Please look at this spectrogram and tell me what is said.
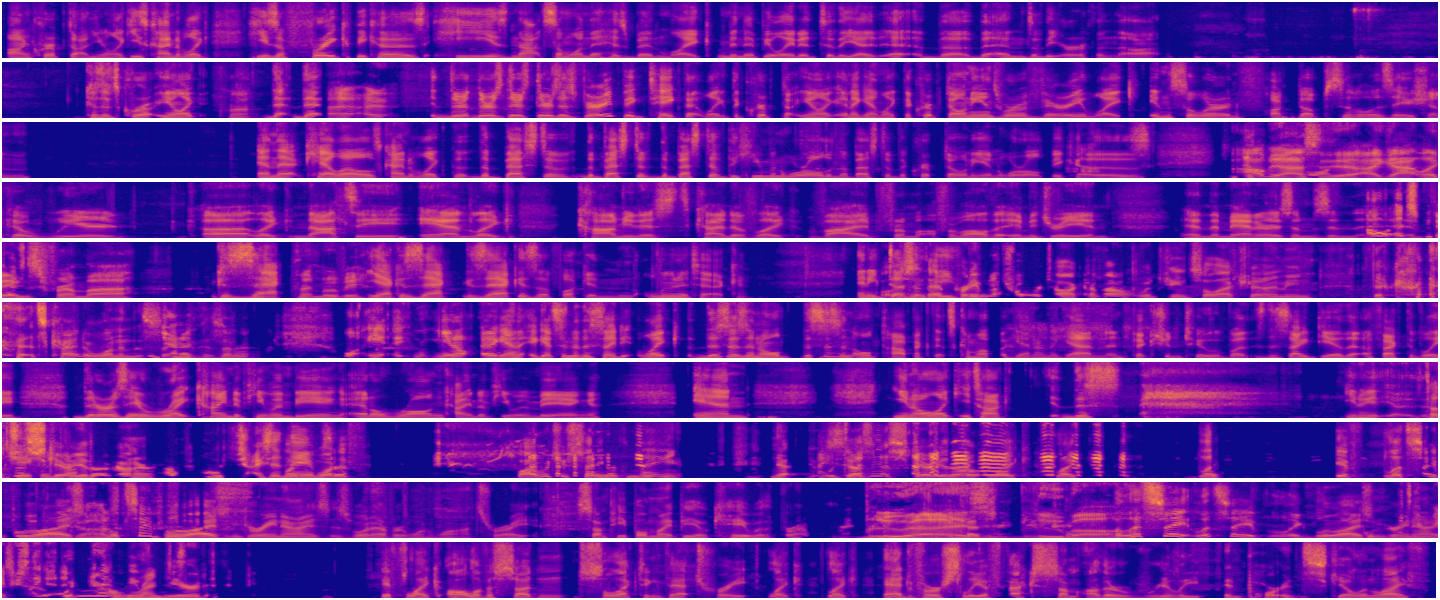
on Krypton. You know, like he's kind of like he's a freak because he's not someone that has been like manipulated to the eh, the the ends of the earth and not. Because it's gro- you know, like Huh. that that I, I, there, there's there's there's this very big take that like the crypto you know like and again like the kryptonians were a very like insular and fucked up civilization and that Kal-El is kind of like the the best of the best of the best of the human world and the best of the kryptonian world because I'll be honest with you. I got like a weird, uh, like Nazi and like communist kind of like vibe from from all the imagery and and the mannerisms and, Oh, it's and because- things from uh because Zack that movie. yeah because Zack Zack is a fucking lunatic and he Well, doesn't isn't that pretty much what we're talking about with gene selection? I mean, they're it's kind of one and the same, Genet- isn't it? Well, y- y- you know, again, it gets into this idea. Like, this is an old, this is an old topic that's come up again and again in fiction too. But it's this idea that effectively there is a right kind of human being and a wrong kind of human being, and you know, like you talk this. You know, uh, Doesn't it scare you though, Gunner? Oh, oh I said Like, names. what if? Why would you say his name? Now, doesn't it scare you though? Like, like, like, if let's say blue Oh, eyes, God. let's say blue eyes and green eyes is what everyone wants, right? Some people might be okay with brown, Blue eyes, Because- blue balls. but let's say, let's say like blue eyes and green eyes. Wouldn't it be weird if, like, all of a sudden selecting that trait, like, like adversely affects some other really important skill in life?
